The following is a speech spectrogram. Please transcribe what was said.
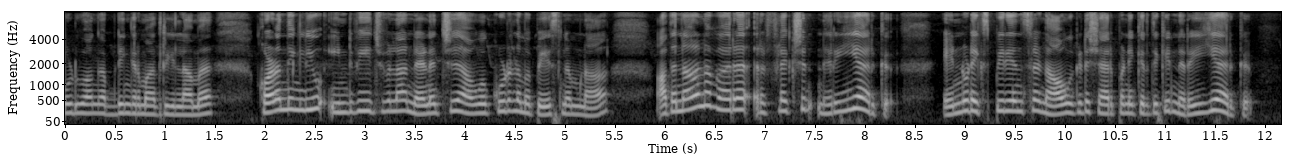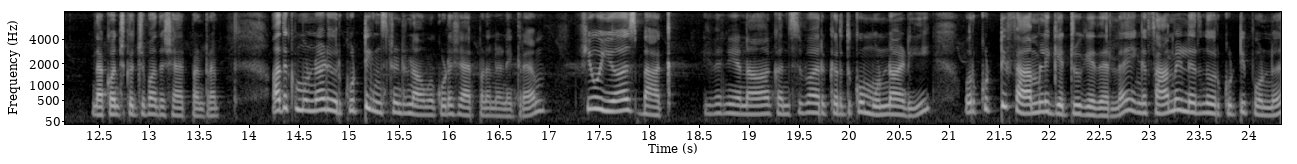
ஓடுவாங்க அப்படிங்கிற மாதிரி இல்லாமல் குழந்தைங்களையும் இண்டிவிஜுவலாக நினச்சி அவங்க கூட நம்ம பேசினோம்னா அதனால் வர ரிஃப்ளெக்ஷன் நிறைய இருக்குது என்னோட எக்ஸ்பீரியன்ஸில் நான் அவங்கக்கிட்ட ஷேர் பண்ணிக்கிறதுக்கே நிறைய இருக்குது நான் கொஞ்சம் கொஞ்சமாக அதை ஷேர் பண்ணுறேன் அதுக்கு முன்னாடி ஒரு குட்டி இன்சிடென்ட் நான் அவங்க கூட ஷேர் பண்ண நினைக்கிறேன். ஃபியூ இயர்ஸ் பேக் ஈவன் நான் கன்சீவாக இருக்கிறதுக்கும் முன்னாடி ஒரு குட்டி ஃபேமிலி கெட் டுகெதரில் எங்கள் ஃபேமிலியிலேருந்து ஒரு குட்டி பொண்ணு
